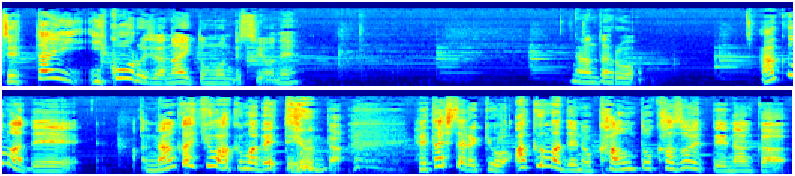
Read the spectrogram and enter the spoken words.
絶対イコールじゃないと思うんですよね。なんだろう。あくまで、何回今日あくまでって言うんだ。下手したら今日あくまでのカウント数えてなんか、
